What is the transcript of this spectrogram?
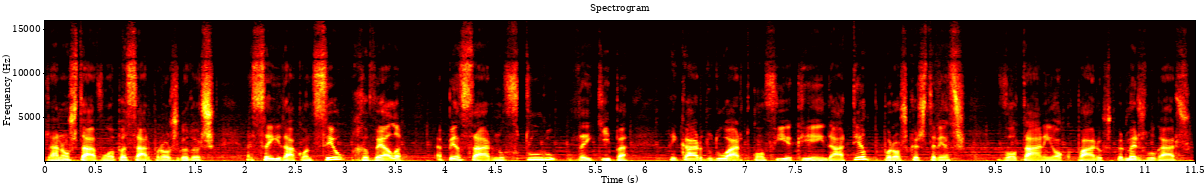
já não estavam a passar para os jogadores. A saída aconteceu, revela, a pensar no futuro da equipa. Ricardo Duarte confia que ainda há tempo para os castrenses voltarem a ocupar os primeiros lugares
